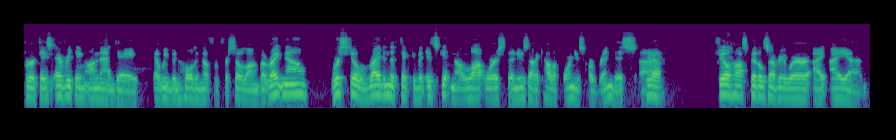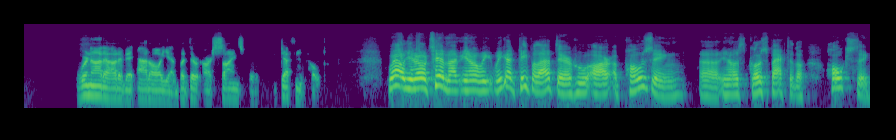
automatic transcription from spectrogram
birthdays, everything on that day that we've been holding up for, for so long. But right now, we're still right in the thick of it. It's getting a lot worse. The news out of California is horrendous. Uh, Yeah. Field hospitals everywhere. I, I, uh, we're not out of it at all yet, but there are signs for definite hope. Well, you know, Tim, I, you know, we, we got people out there who are opposing, uh, you know, it goes back to the hoax thing.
